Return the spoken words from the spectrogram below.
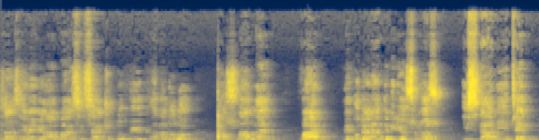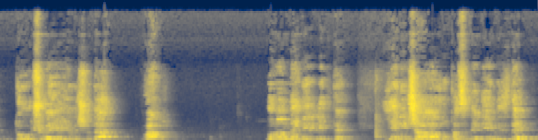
Bizans, Emevi, Abbasi, Selçuklu, Büyük Anadolu, Osmanlı var ve bu dönemde biliyorsunuz İslamiyet'in doğuşu ve yayılışı da var. Bununla birlikte yeni çağ Avrupası dediğimizde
